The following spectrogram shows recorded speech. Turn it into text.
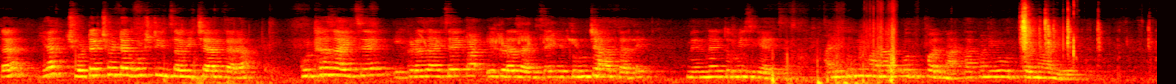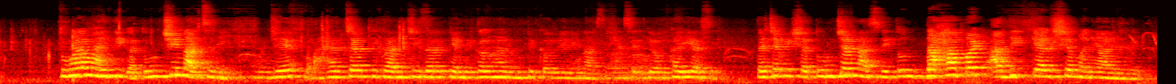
तर ह्या छोट्या छोट्या गोष्टींचा विचार करा. कुठं जायचंय इकडं जायचंय का इकडं जायचंय हे तुमच्या हातात आहे. निर्णय तुम्हीच घ्यायचा. आणि तुम्ही म्हणाल उत्पन्न. आता आपण हे उत्पन्न वाढले तुम्हाला माहिती का? तुमची नाचणी म्हणजे बाहेरच्या ठिकाणची जर केमिकल घालून पिकवलेली नाचणी असेल किंवा काही असेल त्याच्यापेक्षा तुमच्या नाचणीतून दहा पट अधिक कॅल्शियम आणि आयन मिळते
